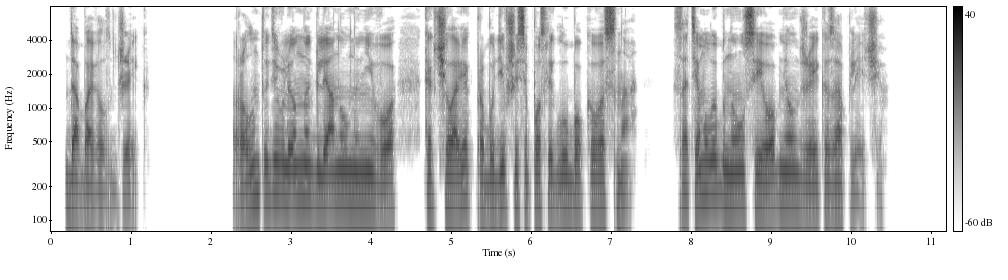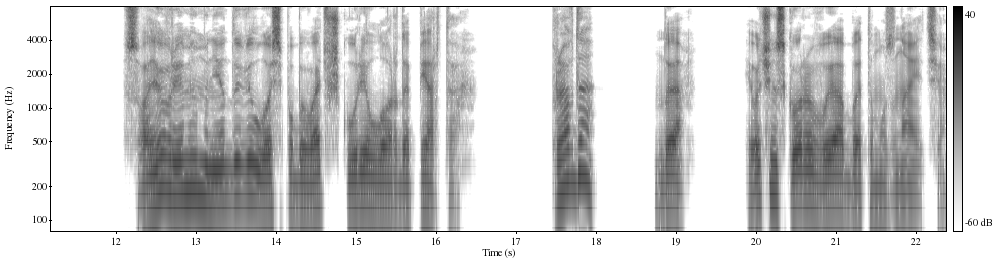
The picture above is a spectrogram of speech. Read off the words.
— добавил Джейк. Роланд удивленно глянул на него, как человек, пробудившийся после глубокого сна. Затем улыбнулся и обнял Джейка за плечи. «В свое время мне довелось побывать в шкуре лорда Перта». «Правда?» «Да. И очень скоро вы об этом узнаете».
